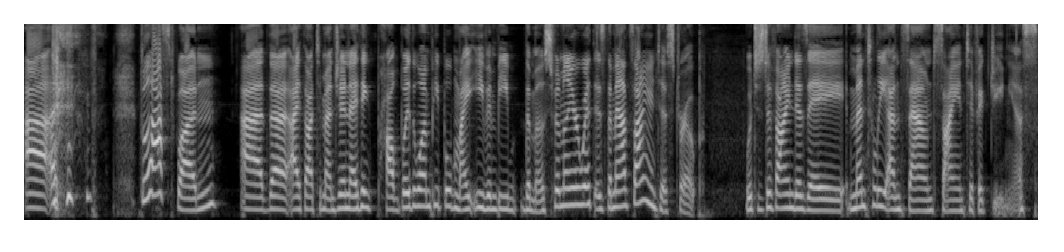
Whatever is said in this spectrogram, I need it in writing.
Uh, the last one uh, that I thought to mention, I think probably the one people might even be the most familiar with is the mad scientist trope, which is defined as a mentally unsound scientific genius.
